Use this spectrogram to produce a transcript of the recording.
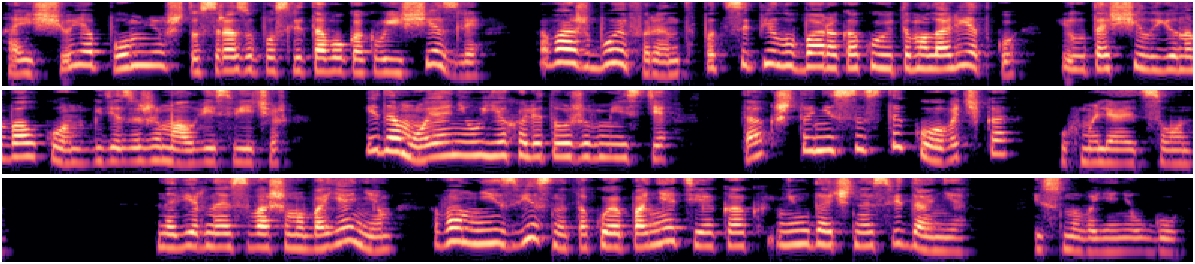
А еще я помню, что сразу после того, как вы исчезли, ваш бойфренд подцепил у бара какую-то малолетку и утащил ее на балкон, где зажимал весь вечер. И домой они уехали тоже вместе. Так что не состыковочка, — ухмыляется он. Наверное, с вашим обаянием вам неизвестно такое понятие, как неудачное свидание. И снова я не лгу.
